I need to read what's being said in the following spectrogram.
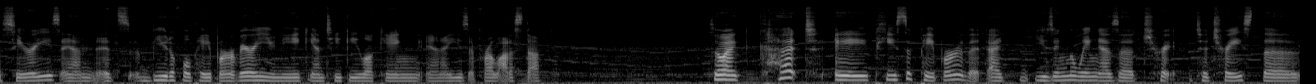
series, and it's beautiful paper, very unique, antique looking, and I use it for a lot of stuff. So I cut a piece of paper that I using the wing as a tra to trace the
